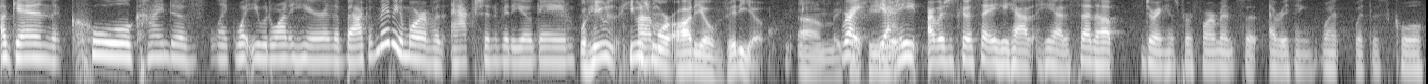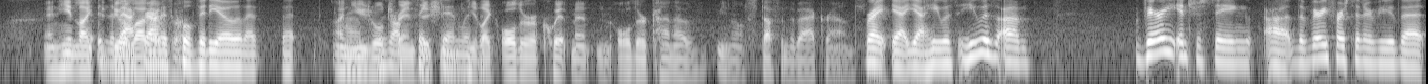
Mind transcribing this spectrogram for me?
again, cool, kind of like what you would want to hear in the back of maybe more of an action video game. Well, he was he was Um, more audio video. Um, Right. He, yeah. He. I was just gonna say he had he had a setup during his performance that everything went with this cool and he'd like to do a lot background. of His uh, cool video that that um, unusual all transition. He like older equipment and older kind of you know stuff in the background. So- Right. Yeah. Yeah. He was. He was. Um, very interesting. Uh, the very first interview that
